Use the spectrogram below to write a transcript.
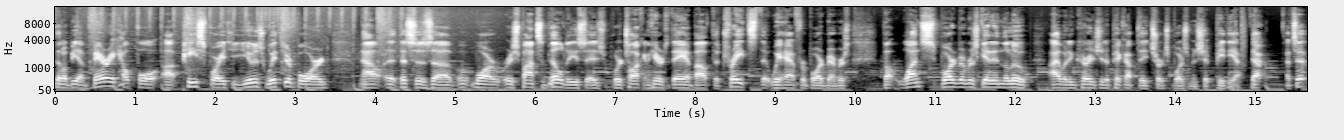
That'll be a very helpful uh, piece for you to use with your board. Now, uh, this is uh, more responsibilities as we're talking here today about the traits that we have for board members. But once board members get in the loop, I would encourage you to pick up the church boardsmanship PDF. Yep, that's it.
